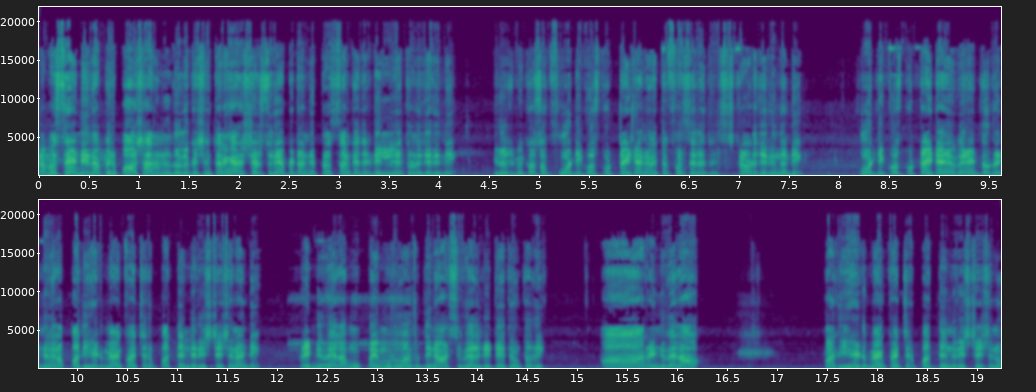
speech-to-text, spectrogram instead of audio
నమస్తే అండి నా పేరు పాషాన నుండి లొకేషన్ తెలంగాణ స్టేట్ సూర్యాపేట అండి. ప్రస్తుతానికి అయితే ఢిల్లీ అయితే ఉండడం జరిగింది. ఈ రోజు మీకోసం ఫోర్ట్ ఈకోస్పోర్ట్ టైటానియం అయితే ఫస్ట్ అయితే తీసుకురావడం జరిగిందండి. ఫోర్ట్ ఈకోస్పోర్ట్ టైటానియం వేరియంట్ రెండు వేల పదిహేడు మ్యానుఫ్యాక్చర్ పద్దెనిమిది రిజిస్ట్రేషన్ అండి. రెండు వేల ముప్పై మూడు వరకు దీని ఆర్సీ వ్యాలిడిటీ అయితే ఉంటుంది. రెండు వేల పదిహేడు మ్యానుఫ్యాక్చర్ పద్దెనిమిది registration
